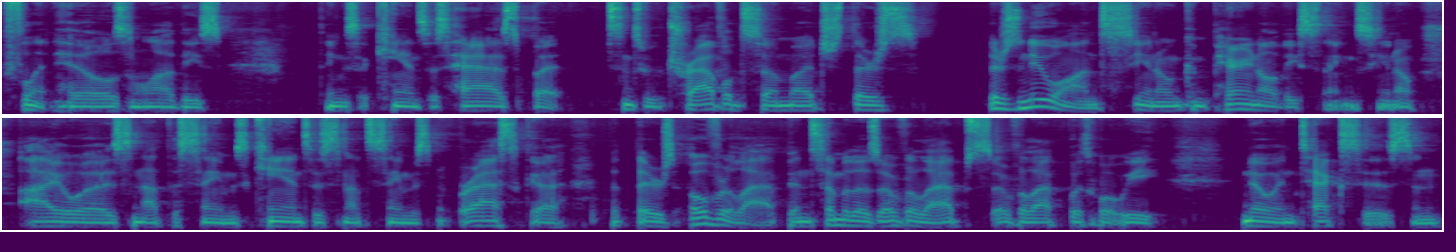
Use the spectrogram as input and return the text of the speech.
flint hills and a lot of these things that kansas has but since we've traveled so much there's there's nuance, you know, in comparing all these things. You know, Iowa is not the same as Kansas, not the same as Nebraska, but there's overlap. And some of those overlaps overlap with what we know in Texas. And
